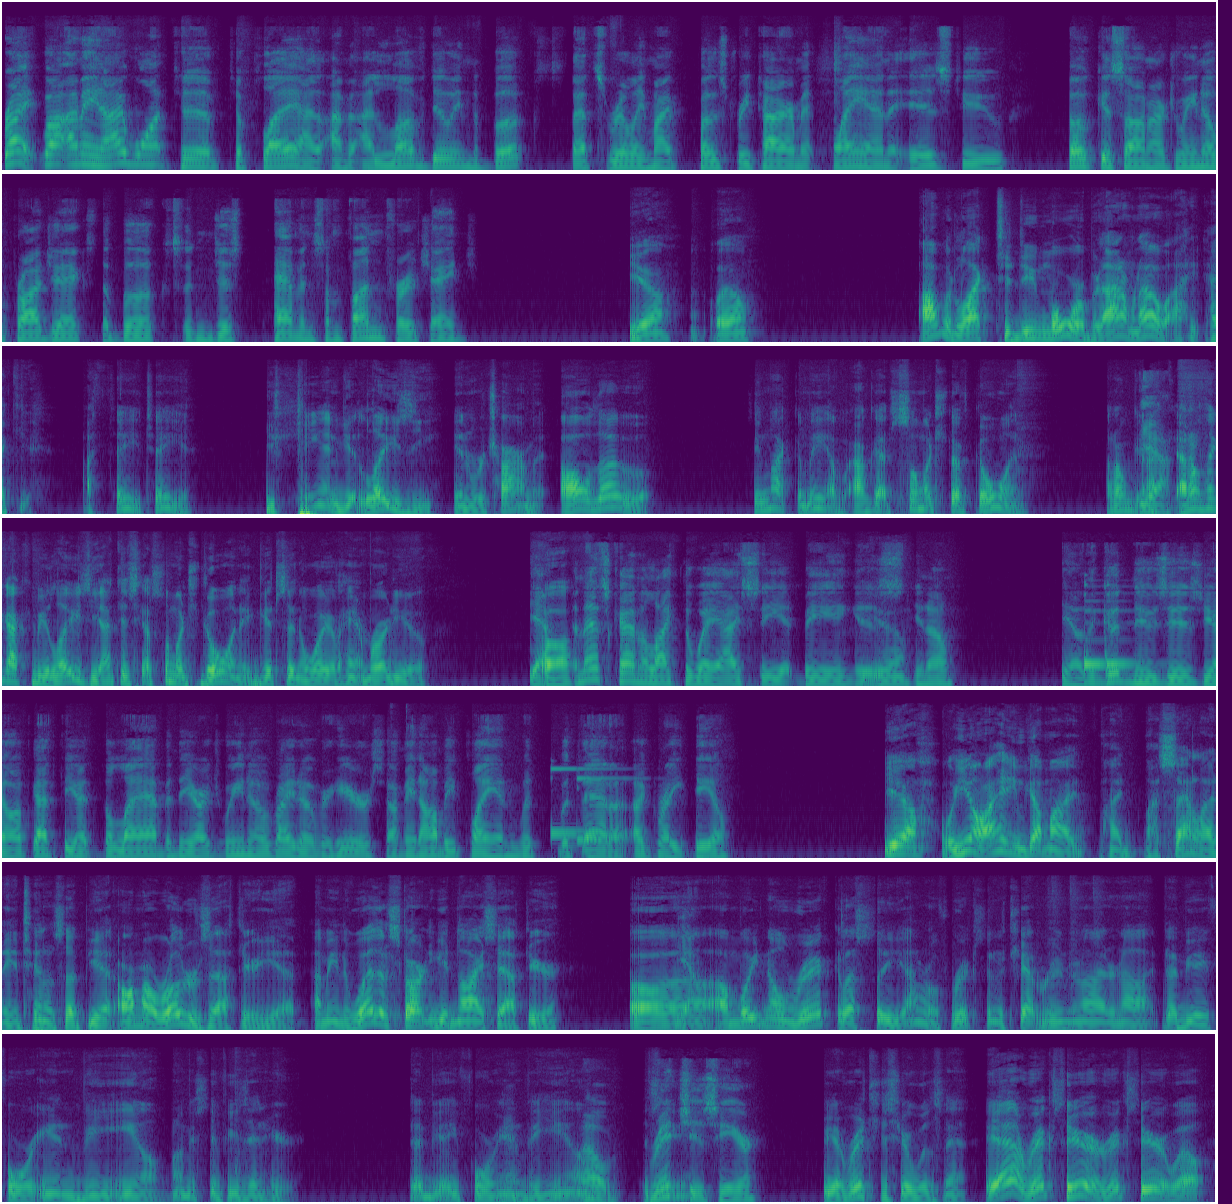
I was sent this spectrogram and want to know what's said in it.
Right. Well, I mean, I want to to play. I I, I love doing the books. That's really my post retirement plan is to focus on Arduino projects, the books, and just having some fun for a change. Yeah. Well, I would like to do more, but I don't know. I I, I tell you, tell you, you can get lazy in retirement. Although, it seems like to me, I've, I've got so much stuff going. I don't. Yeah. I, I don't think I can be lazy. I just got so much going. It gets in the way of ham radio. Yeah, Uh, and that's kind of like the way I see it being. Is Yeah. you know, you know, the good news is you know I've got the the lab and the Arduino right over here, so I mean I'll be playing with with that a, a great deal. Yeah, well, you know, I haven't even got my, my, my satellite antennas up yet, or my rotors out there yet. I mean, the weather's starting to get nice out there. Uh, Yeah. I'm waiting on Rick. Let's see. I don't know if Rick's in the chat room tonight or not. WA4NVM. Let me see if he's in here. WA4NVM. Oh, Is Rich he- is here. Yeah, Rich is here with us now. Yeah, Rick's here. Rick's here. Well,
